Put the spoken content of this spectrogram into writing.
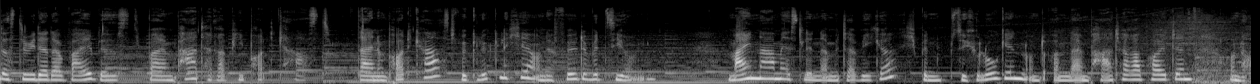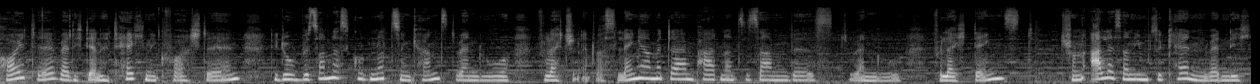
dass du wieder dabei bist beim Paartherapie-Podcast, deinem Podcast für glückliche und erfüllte Beziehungen. Mein Name ist Linda Mitterweger, ich bin Psychologin und Online-Paartherapeutin und heute werde ich dir eine Technik vorstellen, die du besonders gut nutzen kannst, wenn du vielleicht schon etwas länger mit deinem Partner zusammen bist, wenn du vielleicht denkst, schon alles an ihm zu kennen, wenn dich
